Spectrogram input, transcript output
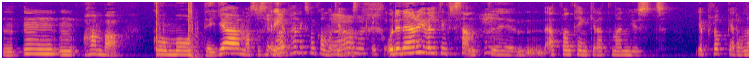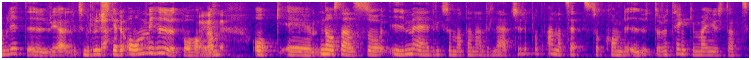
mm, mm, mm. Och han bara Como te llamas. Så skrev Ja. han liksom Como te llamas. och det där är ju väldigt intressant. Eh, att man tänker att man just jag plockade honom lite ur, jag liksom ruskade om i huvudet på Ja, honom. det. Och eh, någonstans så i och med liksom att han hade lärt sig det på ett annat sätt så kom det ut. Och då tänker man just att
